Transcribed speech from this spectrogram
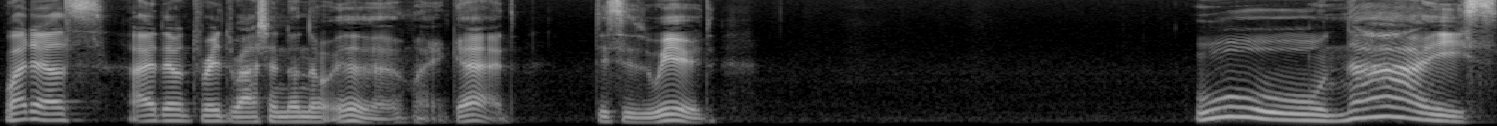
What else? I don't read Russian, don't know. Oh my god. This is weird. Ooh, nice.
